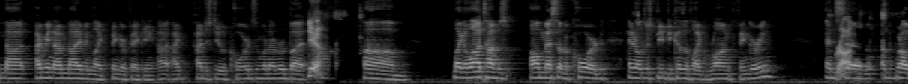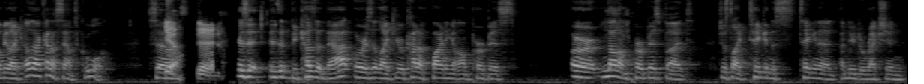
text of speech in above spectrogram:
not. I mean, I'm not even like finger picking. I, I I just do the chords and whatever. But yeah, um, like a lot of times I'll mess up a chord and it'll just be because of like wrong fingering. And right. so, but I'll be like, oh, that kind of sounds cool. So yeah, yeah. Is it is it because of that, or is it like you're kind of finding it on purpose, or not on purpose, but just like taking this taking a, a new direction?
